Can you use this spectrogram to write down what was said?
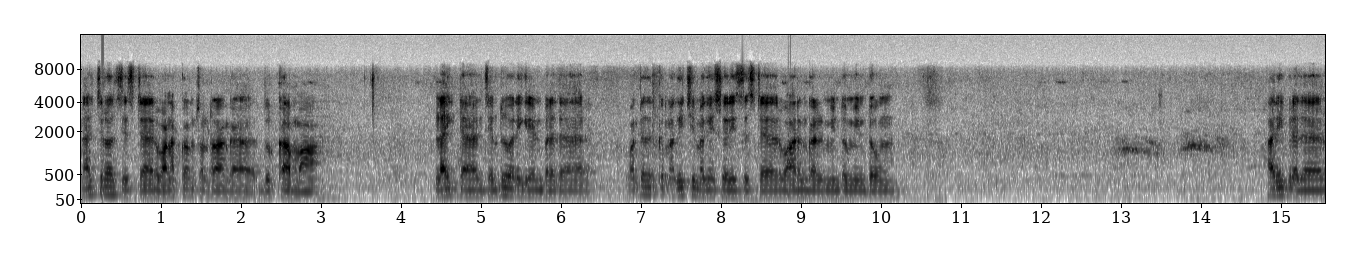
நேச்சுரல் சிஸ்டர் வணக்கம் சொல்கிறாங்க துர்காம்மா. லைக் டான் சென்று வருகிறேன் பிரதர் வந்ததற்கு மகிழ்ச்சி மகேஸ்வரி சிஸ்டர் வாருங்கள் மீண்டும் மீண்டும். ஹரி பிரதர்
